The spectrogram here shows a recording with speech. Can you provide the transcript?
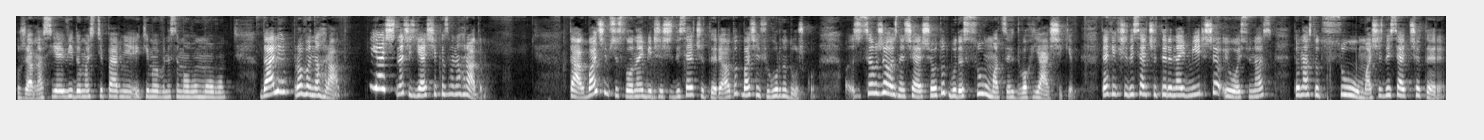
Уже в нас є відомості певні, які ми внесемо в умову. Далі про виноград. Ящ, значить, ящики з виноградом. Так, бачимо число найбільше 64, а тут бачимо фігурну дужку. Це вже означає, що тут буде сума цих двох ящиків. Так як 64 найбільше, і ось у нас, то у нас тут сума 64.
